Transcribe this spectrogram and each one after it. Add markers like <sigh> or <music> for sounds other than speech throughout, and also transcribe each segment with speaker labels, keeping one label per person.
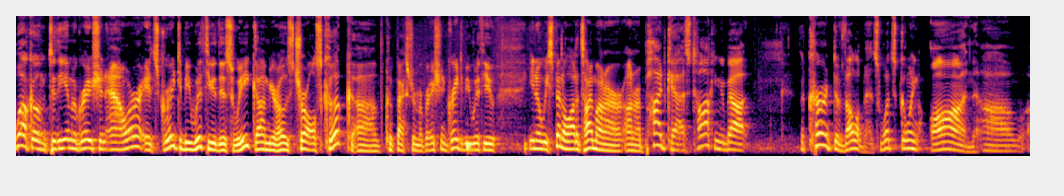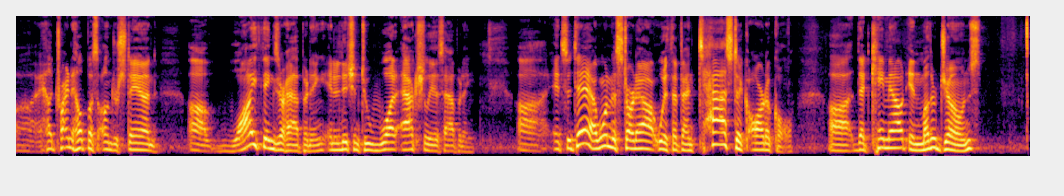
Speaker 1: Welcome to the Immigration Hour. It's great to be with you this week. I'm your host Charles Kuck, uh, Kuck Baxter Immigration. Great to be with you. You know, we spent a lot of time on our on our podcast talking about the current developments, what's going on, uh, uh, trying to help us understand uh, why things are happening, in addition to what actually is happening. Uh, and today, I wanted to start out with a fantastic article uh, that came out in Mother Jones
